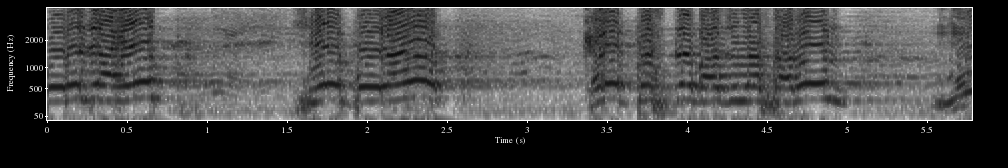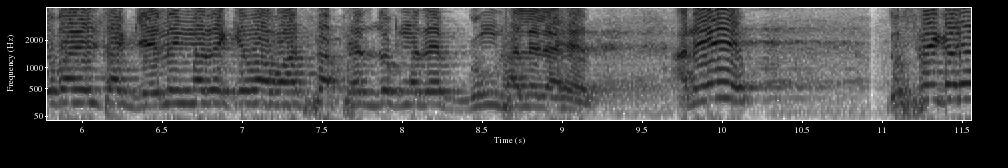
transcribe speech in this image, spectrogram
पोरं जे आहेत हे पोरं खरे प्रश्न बाजूला सारून मोबाईलच्या गेमिंगमध्ये किंवा व्हॉट्सअप फेसबुकमध्ये गुम झालेले आहेत. आणि दुसरीकडे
